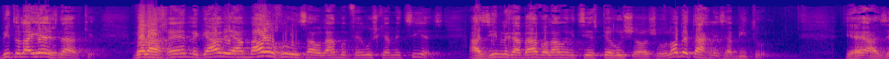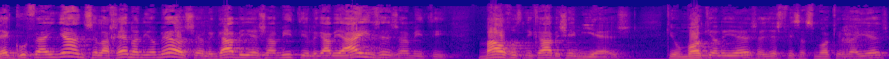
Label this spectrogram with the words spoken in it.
ביטול היש דווקא. ולכן לגבי המלכוס העולם הוא בפירוש כמציאס. אז אם לגביו עולם המציאס פירושו שהוא לא בתכלס הביטול. Yeah, אז זה גוף העניין, שלכן אני אומר שלגבי יש אמיתי, לגבי העין שיש אמיתי, מלכוס נקרא בשם יש, כי הוא מוקר ליש, אז יש תפיסה סמוקר ליש,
